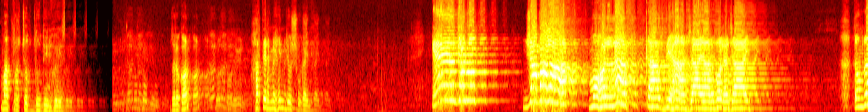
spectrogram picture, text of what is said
মাত্র চোদ্দ দিন হয়েছে। হাতের মেহেন্দিও শুকাই তোমরা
